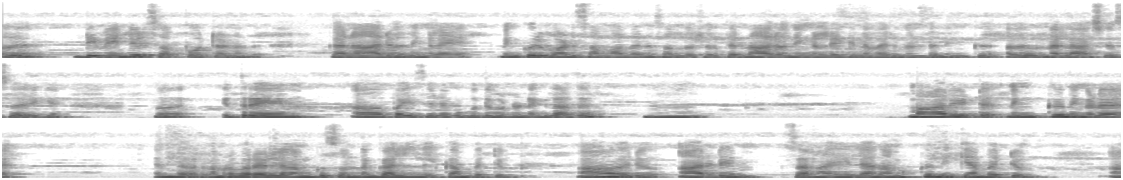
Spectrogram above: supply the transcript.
അത് ഡിവൈന്റെ ഒരു സപ്പോർട്ടാണത് കാരണം ആരോ നിങ്ങളെ നിങ്ങൾക്ക് ഒരുപാട് സമാധാനം സന്തോഷമൊക്കെ തരുന്ന ആരോ നിങ്ങളിലേക്ക് വരുന്നുണ്ട്. നിങ്ങൾക്ക് അത് നല്ല ആശ്വാസമായിരിക്കും. ഇത്രയും പൈസയുടെ പൈസയുടെയൊക്കെ ബുദ്ധിമുട്ടുണ്ടെങ്കിൽ അത് മാറിയിട്ട് നിങ്ങൾക്ക് നിങ്ങളുടെ എന്താ പറയുക നമ്മൾ പറയല്ലോ നമുക്ക് സ്വന്തം കാലിൽ നിൽക്കാൻ പറ്റും. ആ ഒരു ആരുടെയും സഹായമില്ല നമുക്ക് നിൽക്കാൻ പറ്റും. ആ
